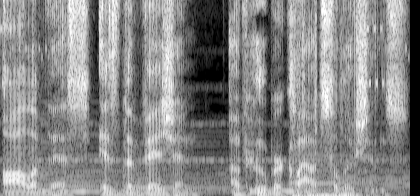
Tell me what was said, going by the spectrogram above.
All of this is the vision of Huber Cloud Solutions.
